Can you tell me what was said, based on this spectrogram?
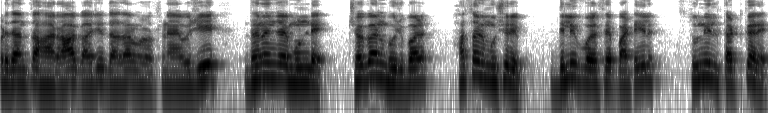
पण त्यांचा हा राग अजितदादांवर असण्याऐवजी धनंजय मुंडे छगन भुजबळ हसन मुश्रीफ दिलीप वळसे पाटील सुनील तटकरे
